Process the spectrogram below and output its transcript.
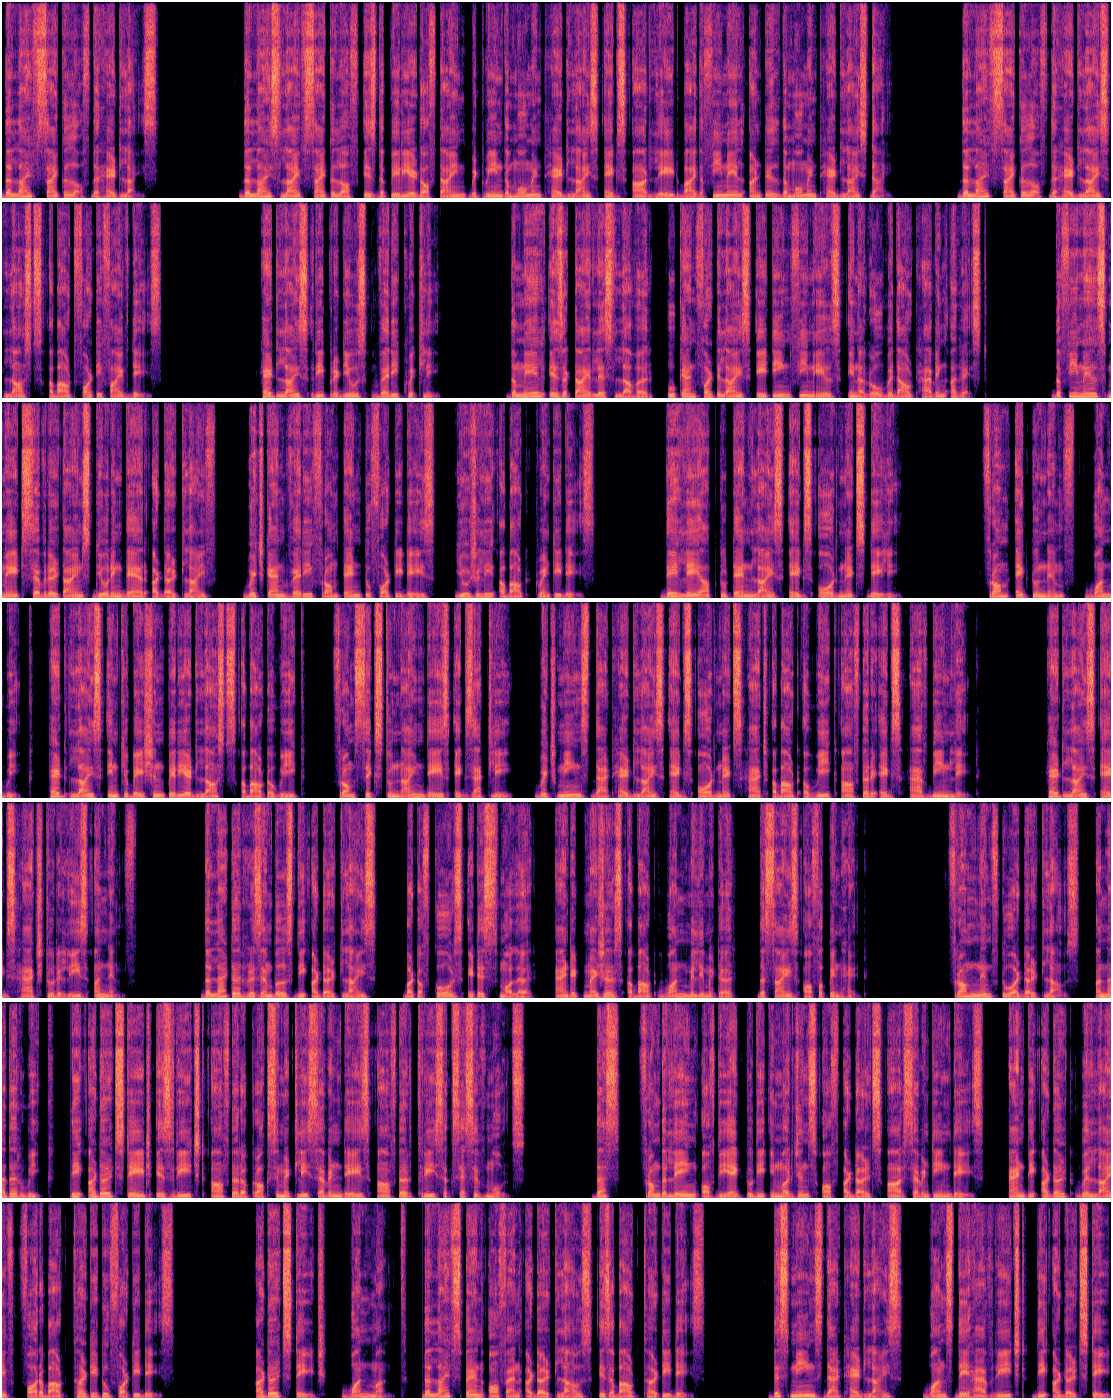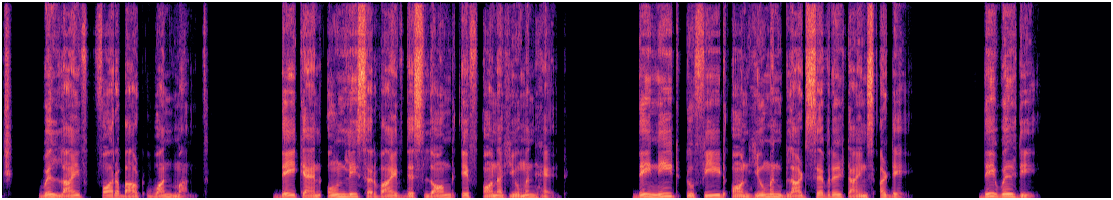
The life cycle of the head lice. The lice life cycle of is the period of time between the moment head lice eggs are laid by the female until the moment head lice die. The life cycle of the head lice lasts about 45 days. Head lice reproduce very quickly. The male is a tireless lover who can fertilize 18 females in a row without having a rest. The females mate several times during their adult life, which can vary from 10 to 40 days, usually about 20 days. They lay up to 10 lice eggs or nits daily. From egg to nymph, 1 week. Head lice incubation period lasts about a week, from 6 to 9 days exactly, which means that head lice eggs or nits hatch about a week after eggs have been laid. Head lice eggs hatch to release a nymph. The latter resembles the adult lice, but of course it is smaller and it measures about 1 millimeter, the size of a pinhead. From nymph to adult louse, another week. The adult stage is reached after approximately 7 days after 3 successive molts. Thus, from the laying of the egg to the emergence of adults are 17 days, and the adult will live for about 30 to 40 days. Adult stage, 1 month. The lifespan of an adult louse is about 30 days. This means that head lice, once they have reached the adult stage, will live for about 1 month. They can only survive this long if on a human head. They need to feed on human blood several times a day. They will die.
